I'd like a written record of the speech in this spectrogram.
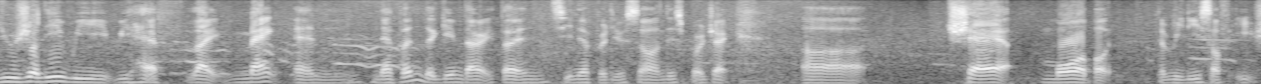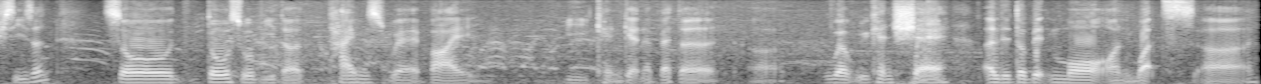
usually we we have like Mac and Nevin, the game director and senior producer on this project, uh, share more about the release of each season. So those will be the times whereby we can get a better, uh, where we can share a little bit more on what's uh,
